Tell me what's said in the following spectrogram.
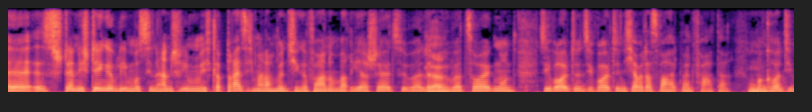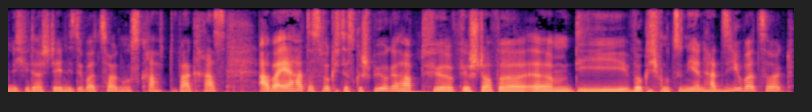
äh, ist ständig stehen geblieben, musste ihn anschieben. Ich glaube, 30 Mal nach München gefahren, um Maria Schell zu über ja. überzeugen. Und sie wollte und sie wollte nicht, aber das war halt mein Vater. Man hm. konnte ihm nicht widerstehen. Diese Überzeugungskraft war krass. Aber er hat das wirklich das Gespür Gespür gehabt für, für Stoffe, ähm, die wirklich funktionieren, hat sie überzeugt.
